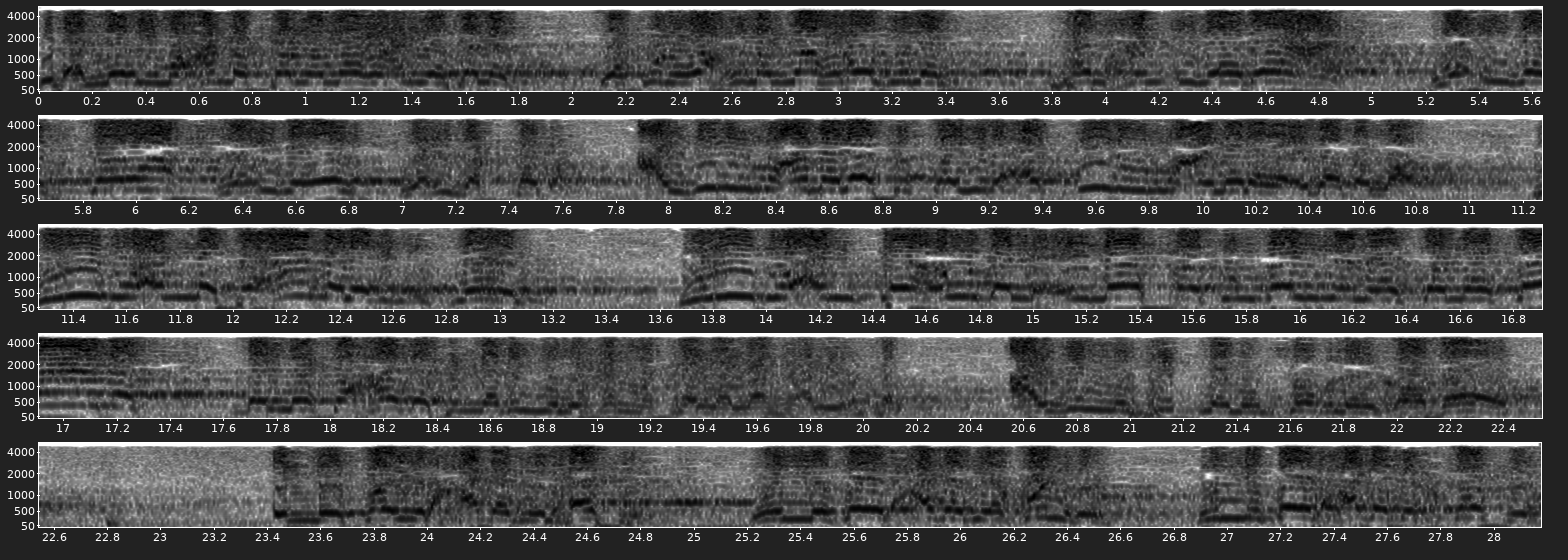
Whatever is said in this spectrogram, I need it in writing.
يبقى النبي محمد صلى الله عليه وسلم يقول رحم الله رجلا سمحا إذا باع وإذا اشترى وإذا إيه؟ وإذا اقتضى. عايزين المعاملات الطيبة الدين المعاملة يا عباد الله. نريد أن نتعامل بالإسلام. نريد أن تعود العلاقة بيننا كما كانت بين صحابة النبي محمد صلى الله عليه وسلم. عايزين نسيبنا من شغل الغابات اللي طاير حاجة بيلهفه واللي طاير حاجة بياكله واللي طاير حاجة بيخطفه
